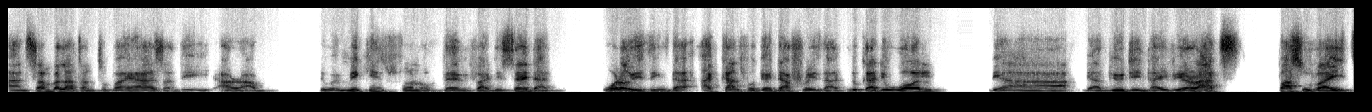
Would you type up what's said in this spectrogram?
and Sanballat and Tobias and the Arab, they were making fun of them. In fact, they said that one of the things that I can't forget that phrase that look at the wall they are they are building that if a rat pass over it,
